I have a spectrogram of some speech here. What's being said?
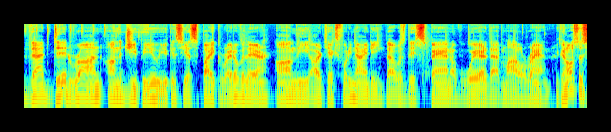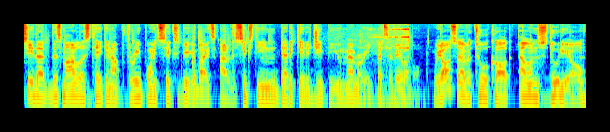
that did run on the GPU. You can see a spike right over there on the RTX 4090. That was the span of where that model ran. You can also see that this model is taking up 3.6 gigabytes out of the 16 dedicated GPU memory that's available. We also have a tool called LM Studio,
